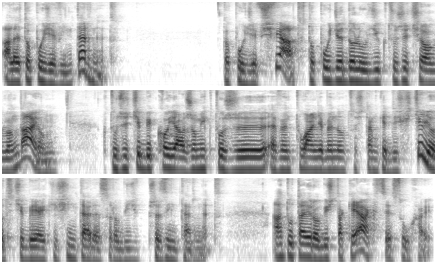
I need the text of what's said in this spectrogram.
ale to pójdzie w internet. To pójdzie w świat, to pójdzie do ludzi, którzy cię oglądają, którzy ciebie kojarzą i którzy ewentualnie będą coś tam kiedyś chcieli od ciebie jakiś interes robić przez internet. A tutaj robisz takie akcje, słuchaj.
